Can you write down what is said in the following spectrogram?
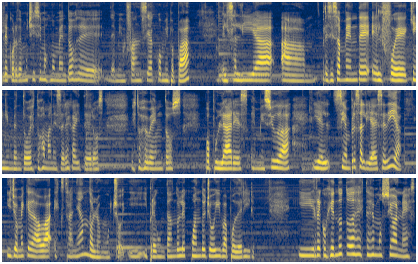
recordé muchísimos momentos de, de, mi infancia con mi papá. Él salía precisamente, él fue quien inventó estos amaneceres gaiteros, estos eventos populares en mi ciudad y él siempre salía ese día y yo me quedaba extrañándolo mucho y, y preguntándole cuándo yo iba a poder ir. Y recogiendo todas estas emociones,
